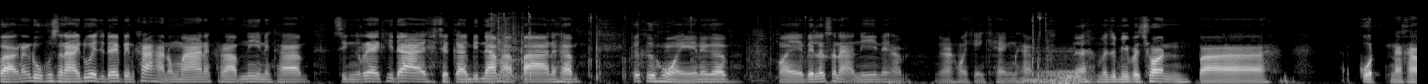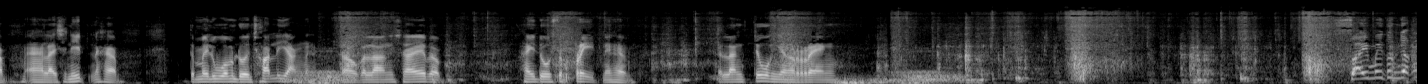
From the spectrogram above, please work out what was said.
ฝากนักดูโฆษณาด้วยจะได้เป็นค่าอาหารน้องม้านะครับนี่นะครับ สิ่งแรกที่ได้จากการบินน้ำหาปลานะครับ ก็คือหอยนะครับหอยเป็นลักษณะนี้นะครับหอยแข็งๆนะครับนะมันจะมีปลาช่อนปลา กดนะครับอ่าหลายชนิดนะครับแต่ไม่รู้ว่ามันโดนช็อตหรือยังนะเรากำลังใช้แบบไฮโดรสปริตนะครับกำลังจ้วงอย่างแรงใส่ไม่ต้องยั้ง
